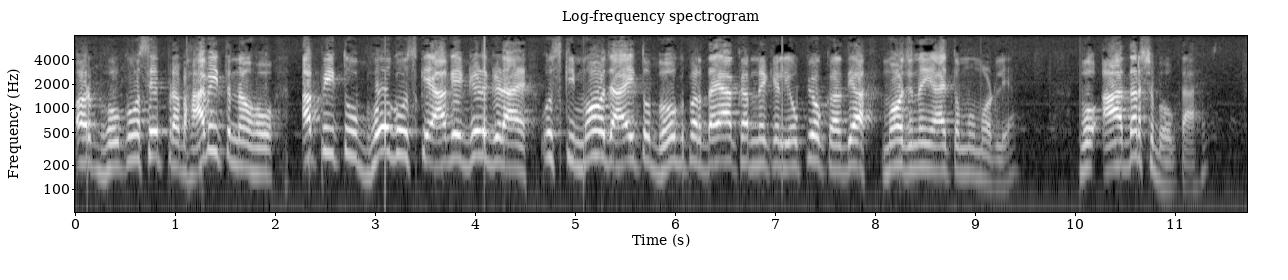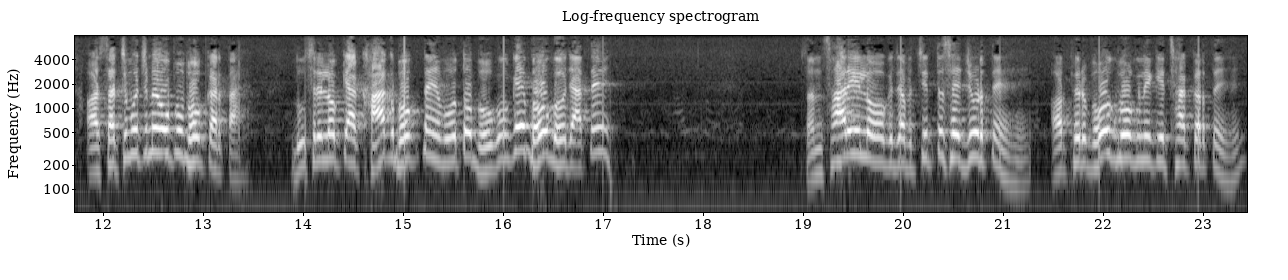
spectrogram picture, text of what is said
और भोगों से प्रभावित न हो। अपितु भोग उसके आगे गिड़ गिड़गिड़ाए, उसकी मौज आई तो भोग पर दया करने के लिए उपयोग कर दिया, मौज नहीं आए तो मुँह मोड़ लिया। वो आदर्श भोगता है और सचमुच में उपभोग करता है। दूसरे लोग क्या खाक भोगते हैं? वो तो भोगों के भोग हो जाते हैं। संसारी लोग जब चित्त से जुड़ते हैं और फिर भोग भोगने की इच्छा करते हैं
